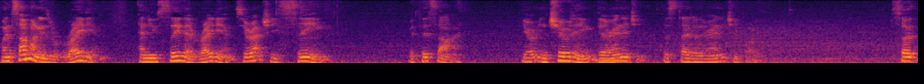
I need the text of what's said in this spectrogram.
When someone is radiant and you see their radiance, you're actually seeing with this eye, you're intuiting their energy the state of their energy body. So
